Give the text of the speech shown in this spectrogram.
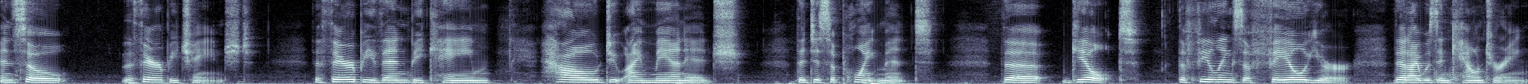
And so the therapy changed. The therapy then became how do I manage the disappointment, the guilt, the feelings of failure that I was encountering.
